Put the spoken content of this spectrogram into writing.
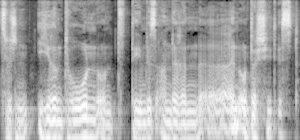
zwischen ihrem Ton und dem des anderen äh, ein Unterschied ist.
